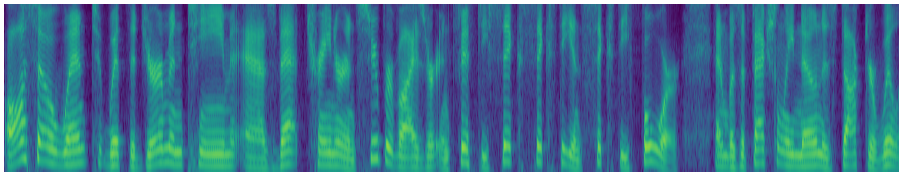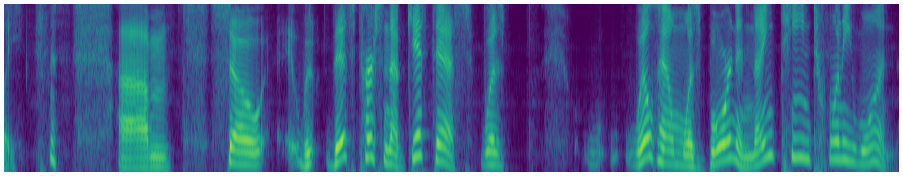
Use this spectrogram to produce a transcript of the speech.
also went with the German team as vet, trainer, and supervisor in 56, 60, and 64, and was affectionately known as Dr. Willie. um, so this person, now get this, was Wilhelm was born in 1921.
